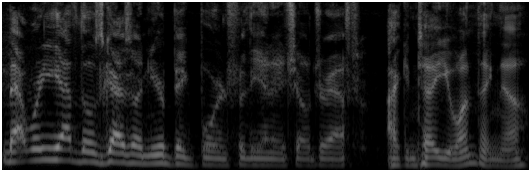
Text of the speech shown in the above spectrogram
Matt, where do you have those guys on your big board for the NHL draft? I can tell you one thing though.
